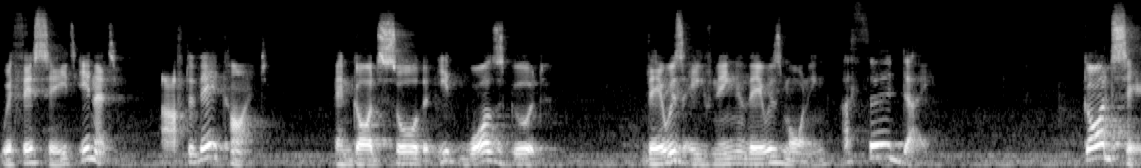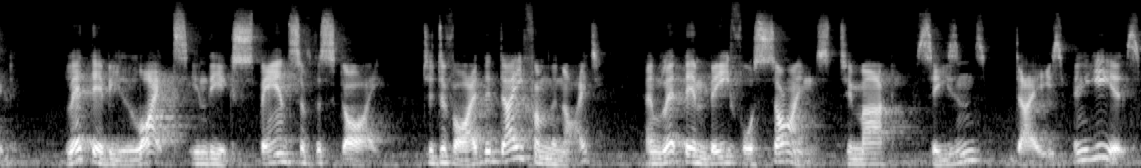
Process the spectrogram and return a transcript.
with their seeds in it, after their kind. And God saw that it was good. There was evening and there was morning, a third day. God said, Let there be lights in the expanse of the sky to divide the day from the night, and let them be for signs to mark seasons, days, and years.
